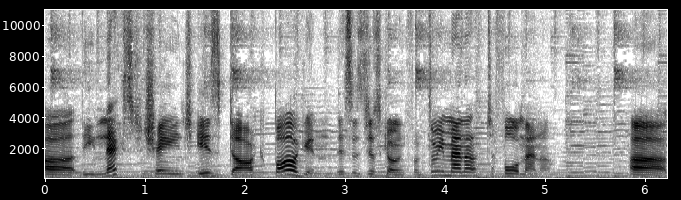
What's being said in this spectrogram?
Uh, the next change is Dark Bargain. This is just going from 3 mana to 4 mana. Uh,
